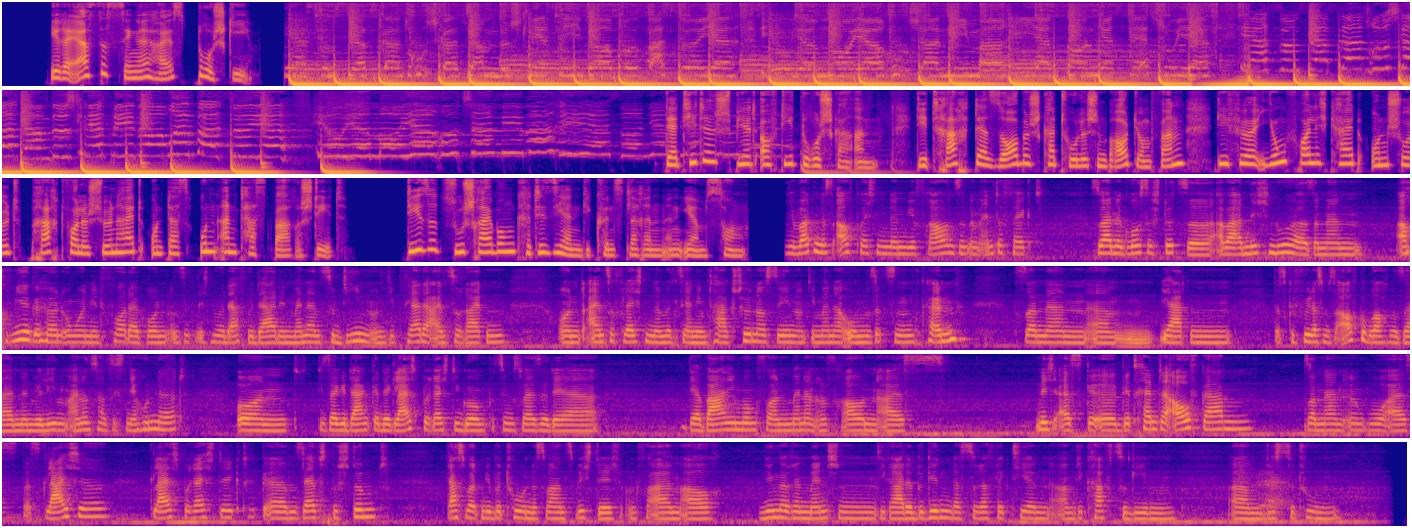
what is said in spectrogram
Ihre erste Single heißt Druschki. Der Titel spielt auf die Druschka an, die Tracht der sorbisch-katholischen Brautjungfern, die für Jungfräulichkeit, Unschuld, prachtvolle Schönheit und das Unantastbare steht. Diese Zuschreibung kritisieren die Künstlerinnen in ihrem Song. Wir wollten das aufbrechen, denn wir Frauen sind im Endeffekt so eine große Stütze. Aber nicht nur, sondern auch wir gehören irgendwo in den Vordergrund und sind nicht nur dafür da, den Männern zu dienen und die Pferde einzureiten und einzuflechten, damit sie an dem Tag schön aussehen und die Männer oben sitzen können, sondern ähm, wir hatten das Gefühl, das muss aufgebrochen sein, denn wir leben im 21. Jahrhundert und dieser Gedanke der Gleichberechtigung bzw. Der, der Wahrnehmung von Männern und Frauen als nicht als äh, getrennte Aufgaben, sondern irgendwo als das Gleiche, gleichberechtigt, äh, selbstbestimmt. Das wollten wir betonen, das war uns wichtig und vor allem auch jüngeren Menschen, die gerade beginnen, das zu reflektieren, ähm, die Kraft zu geben, ähm, dies zu tun.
